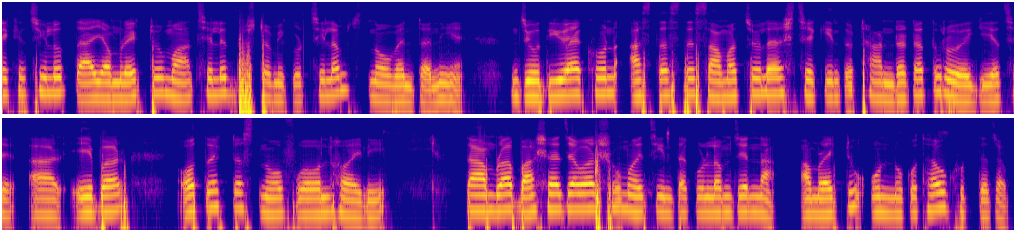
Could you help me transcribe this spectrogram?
রেখেছিল, তাই আমরা একটু মা ছেলে দুষ্টামি করছিলাম স্নোম্যানটা নিয়ে। যদিও এখন আস্তে আস্তে সামার চলে আসছে, কিন্তু ঠান্ডাটা তো রয়ে গিয়েছে। আর এবার অত একটা স্নোফল হয়নি। তা আমরা বাসায় যাওয়ার সময় চিন্তা করলাম যে, না, আমরা একটু অন্য কোথাও ঘুরতে যাব।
